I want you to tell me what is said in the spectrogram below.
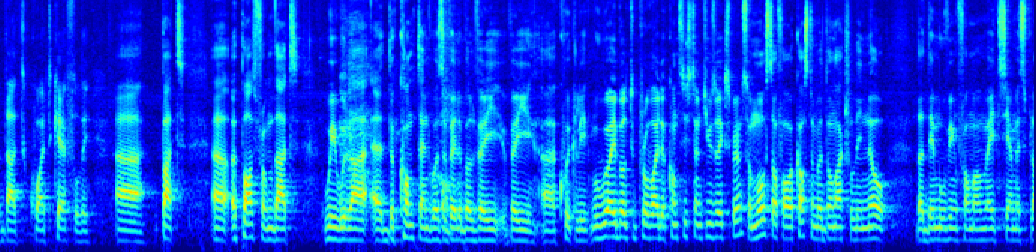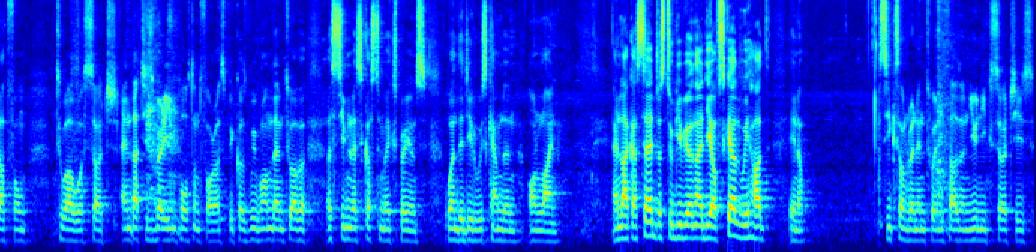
that quite carefully. Uh, but uh, apart from that, we will, uh, uh, the content was available very, very uh, quickly. We were able to provide a consistent user experience. So most of our customers don't actually know that they're moving from our main CMS platform to our search. And that is very important for us because we want them to have a, a seamless customer experience when they deal with Camden online. And like I said, just to give you an idea of scale, we had, you know, 620,000 unique searches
